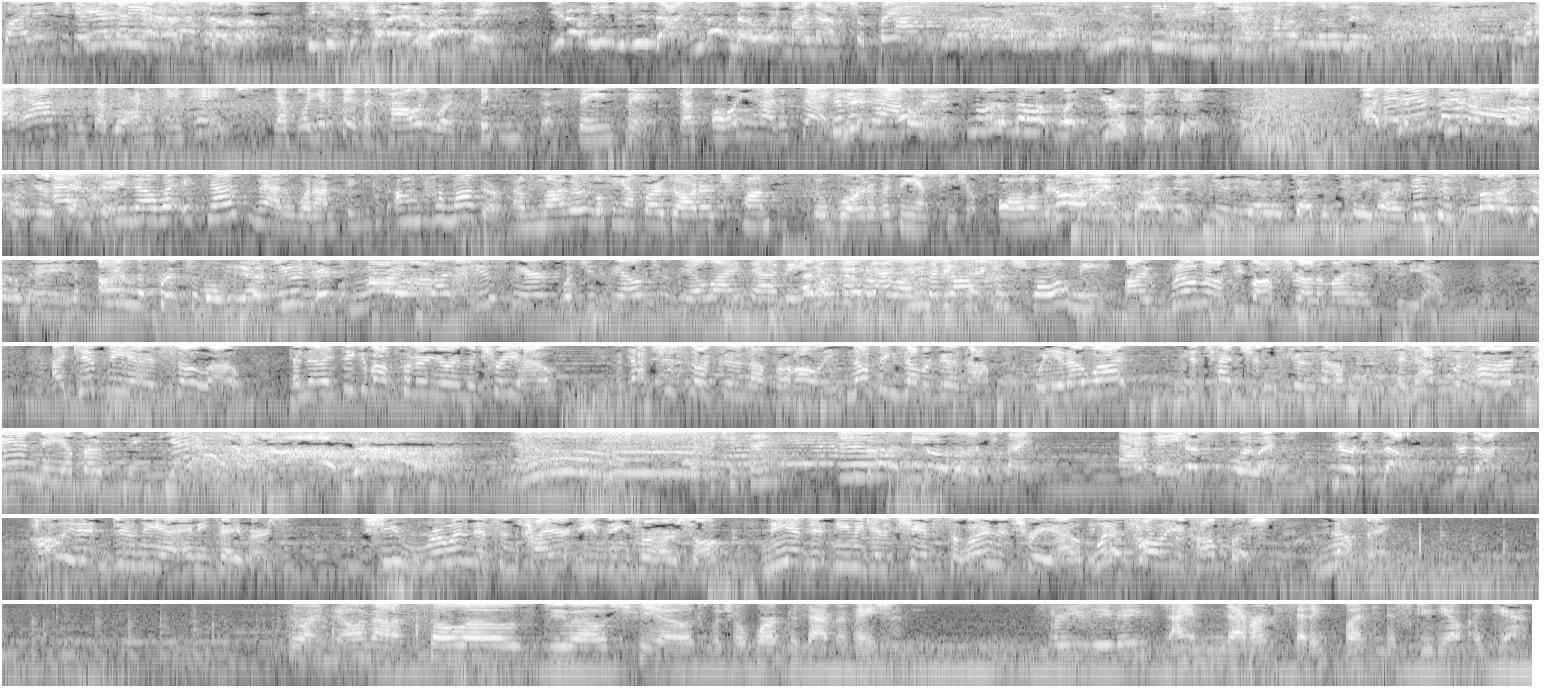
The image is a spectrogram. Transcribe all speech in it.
Why didn't you just And Nia has a solo because you come and interrupt me. You don't need to do that. You don't know what my master plan is. You don't have idea. You would think that she would have a little bit of same page. That's all you got to say. It's like Holly, we're thinking the same thing. That's all you had to say. Yeah, You didn't have Holly, to. it's not about what you're thinking. I It is give a about- crap what you're and thinking. You know what? It does matter what I'm thinking because I'm her mother. A mother looking out for her daughter trumps the word of a dance teacher all of the Not time. inside this studio, it doesn't, sweetheart. This is my domain. I'm the principal here. But you, it's my what office. you fear, what you fail to realize, Abby, I don't is that you don't control me. I will not be bossed around in my own studio. I give Nia a solo, and then I think about putting her in the trio, but that's just not good enough for Holly. Nothing's ever good enough. Well, you know what? Detention is good enough, and that's what her and Nia both need. Yeah! Go! What did you say? She got a solo tonight, and you Abby. just blew it. You're expelled. You're done. Holly didn't do Nia any favors. She ruined this entire evening's rehearsal. Nia didn't even get a chance to learn the trio. What has Holly accomplished? Nothing. There are no amount of solos, duos, trios which are worth this aggravation. Are you leaving? I am never setting foot in the studio again.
